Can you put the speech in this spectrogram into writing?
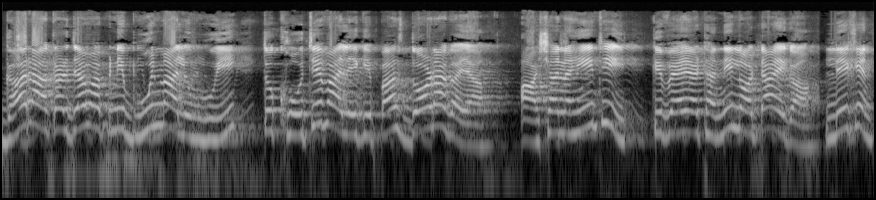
घर आकर जब अपनी भूल मालूम हुई तो खोचे वाले के पास दौड़ा गया। आशा नहीं थी कि वह अठन्नी लौटाएगा लेकिन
